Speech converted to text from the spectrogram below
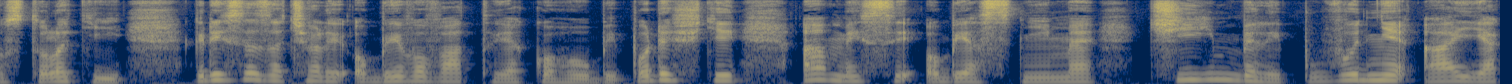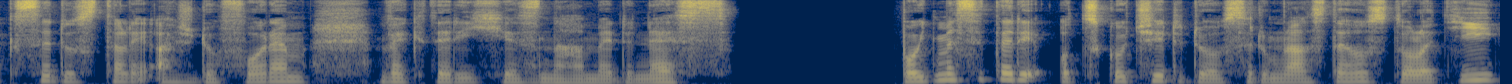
století, kdy se začaly objevovat jako houby po dešti a my si objasníme, čím byly původně a jak se dostali až do forem, ve kterých je známe dnes. Pojďme si tedy odskočit do 17. století,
